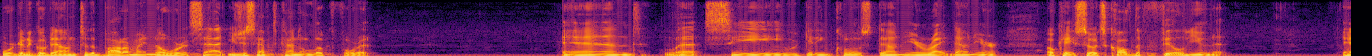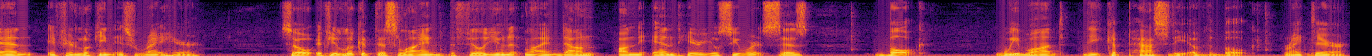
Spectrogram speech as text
we're going to go down to the bottom. I know where it's at. You just have to kind of look for it. And let's see, we're getting close down here, right down here. Okay, so it's called the fill unit. And if you're looking, it's right here. So if you look at this line, the fill unit line, down on the end here, you'll see where it says bulk. We want the capacity of the bulk right there.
